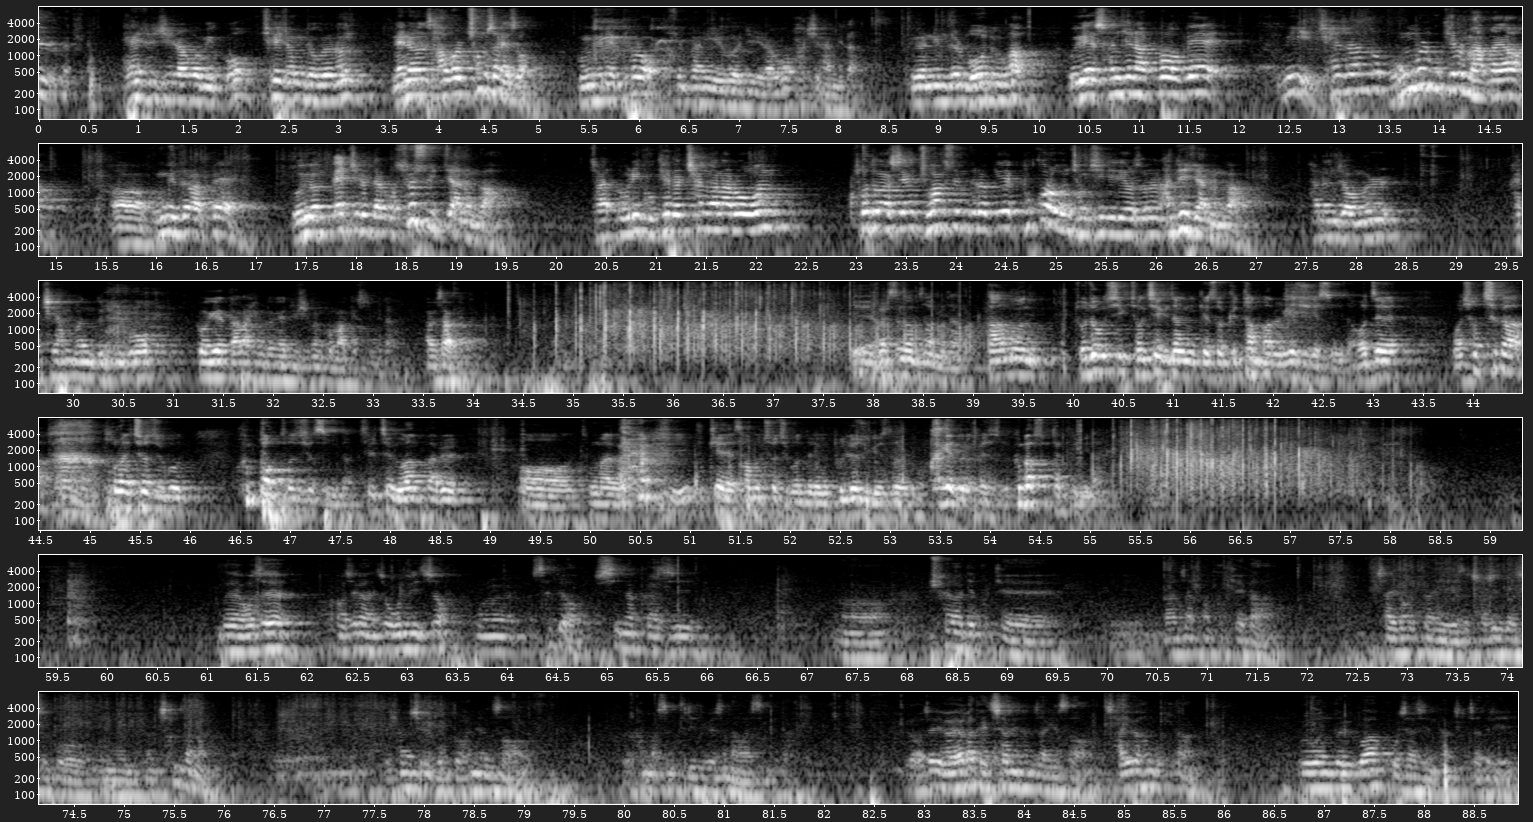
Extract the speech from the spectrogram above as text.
해주시라고 믿고 최종적으로는 내년 4월 총선에서 국민의 표로 심판이 이루어지리라고 확신합니다. 의원님들 모두가 의회 선진화법에 이 최소한도 동물국회를 막아야 어, 국민들 앞에 의원 배지를 달고 설 수 있지 않은가. 자, 우리 국회를 창간하러 온 초등학생, 중학생들에게 부끄러운 정치인이 되어서는 안 되지 않는가 하는 점을 같이 한번 느끼고 거기에 따라 행동해 주시면 고맙겠습니다. 감사합니다. 예, 말씀 감사합니다. 다음은 조정식 정치회장님께서 규탄 발언을 해주시겠습니다. 어제 어, 셔츠가 다 풀어헤쳐지고 흠뻑 젖으셨습니다. 실제 의안가를 어, 정말 이 국회 사무처 직원들에게 돌려주기 위해서 크게 노력하셨습니다. 큰 박수 부탁드립니다. 네, 어제 어제가 아니죠 오늘이죠. 오늘 새벽 심야까지 어, 최악의 국회 이 난장판 국회가 자유한국당에 의해서 저질러지고 있는 그런 참담한 그 현실을 목도하면서 그한 말씀 드리기 위해서 나왔습니다. 그 어제 여야가 대치하는 현장에서 자유한국당 의원들과 보좌진 당직자들이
